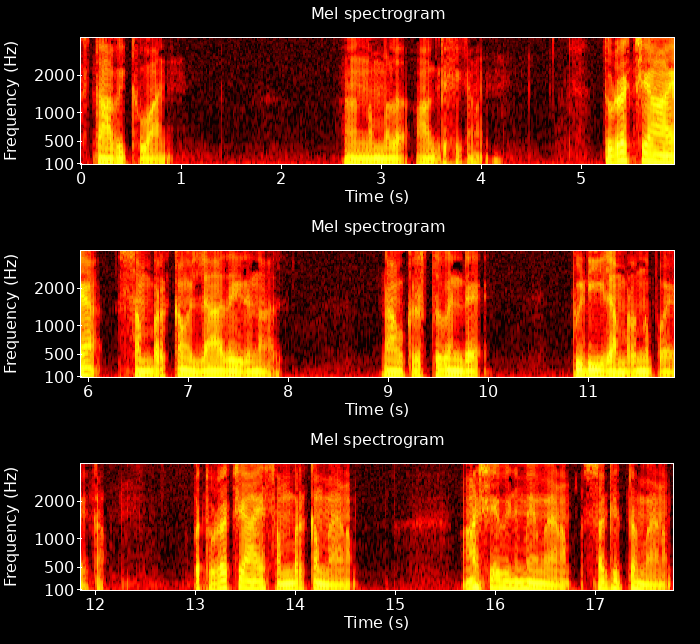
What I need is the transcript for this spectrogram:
സ്ഥാപിക്കുവാൻ നമ്മൾ ആഗ്രഹിക്കണം. തുടർച്ചയായ സമ്പർക്കമില്ലാതെ ഇരുന്നാൽ നാം ക്രിസ്തുവിന്റെ പിടിയിൽ അമർന്നു പോയേക്കാം. അപ്പോൾ തുടർച്ചയായ സമ്പർക്കം വേണം. ആശയവിനിമയം വേണം. സഖിത്വം വേണം.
